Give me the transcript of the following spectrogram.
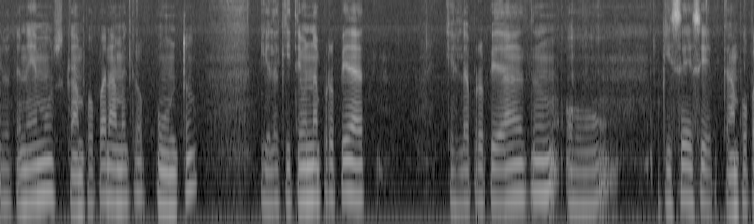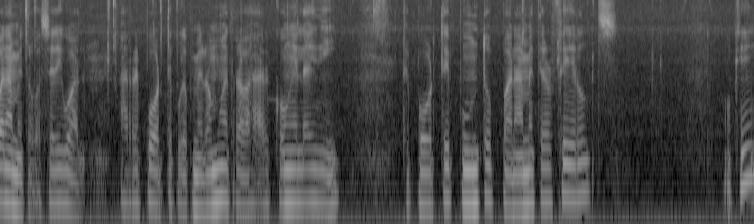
aquí lo tenemos campo parámetro punto. Y él aquí tiene una propiedad que es la propiedad o quise decir campo parámetro va a ser igual a reporte porque primero vamos a trabajar con el id reporte punto parameter fields. Ok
